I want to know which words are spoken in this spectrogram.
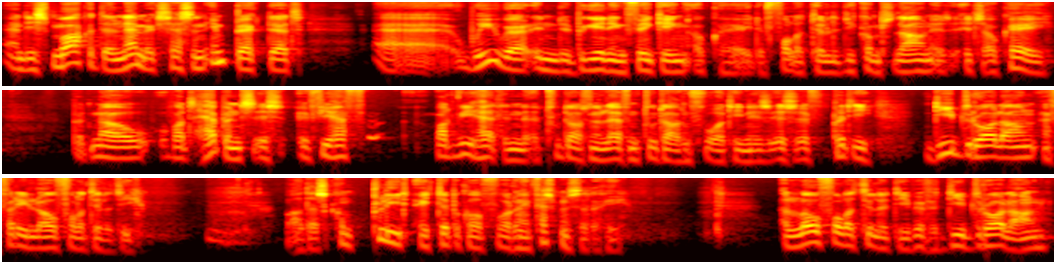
And this market dynamics has an impact that uh, Uh, we were in the beginning thinking, okay, the volatility comes down, it, it's okay. But now what happens is if you have what we had in 2011, 2014 is, is a pretty deep drawdown and very low volatility. Well, that's complete atypical for an investment strategy. A low volatility with a deep drawdown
